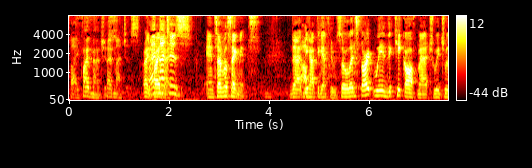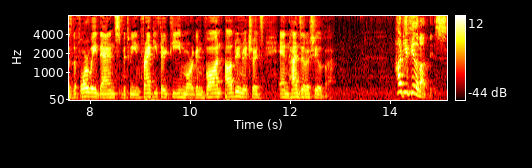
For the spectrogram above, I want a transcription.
Five. Five matches. Five matches. Right, five, five matches. and several segments that we have to get through. So let's start with the kickoff match, which was the four-way dance between Frankie 13, Morgan Vaughn, Aldrin Richards, and Hanselo Silva. How do you feel about this?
